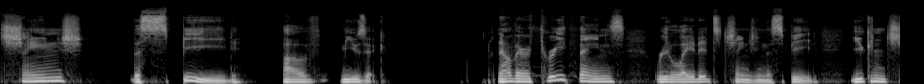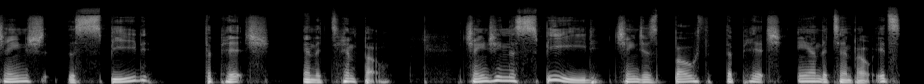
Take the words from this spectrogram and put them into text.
change the speed of music. Now, there are three things related to changing the speed. You can change the speed, the pitch, and the tempo. Changing the speed changes both the pitch and the tempo. It's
